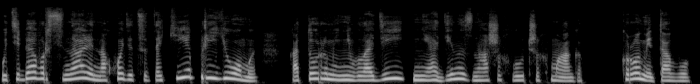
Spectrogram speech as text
У тебя в арсенале находятся такие приемы, которыми не владеет ни один из наших лучших магов. Кроме того,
